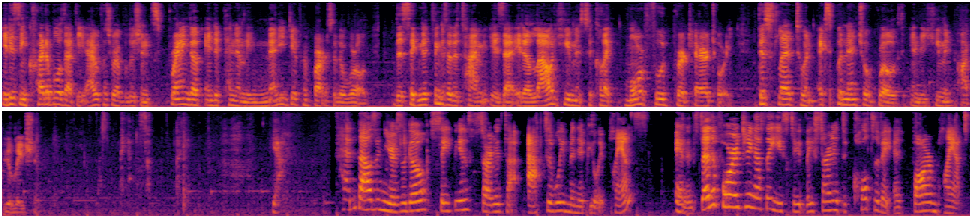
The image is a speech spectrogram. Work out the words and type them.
It is incredible that the agricultural revolution sprang up independently in many different parts of the world. The significance of the time is that it allowed humans to collect more food per territory. This led to an exponential growth in the human population. Yeah. 10,000 years ago, sapiens started to actively manipulate plants. And instead of foraging as they used to, they started to cultivate and farm plants,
